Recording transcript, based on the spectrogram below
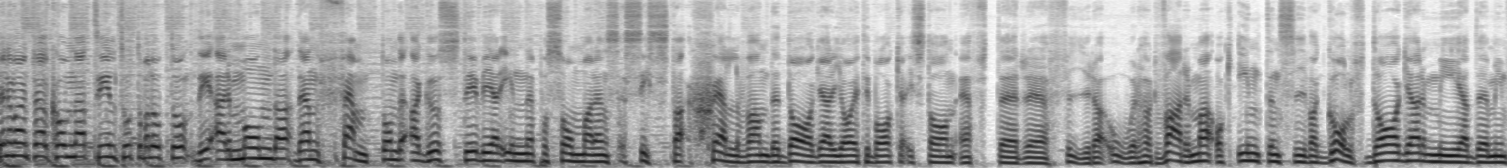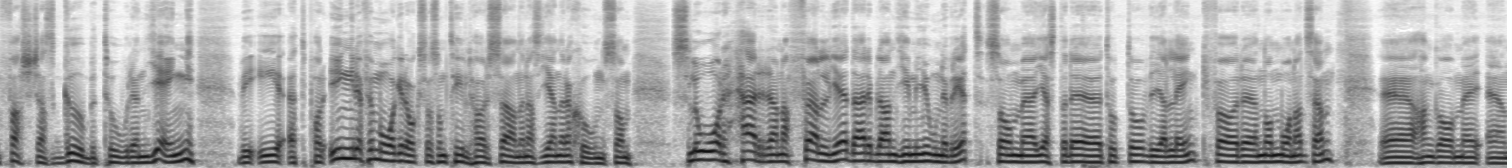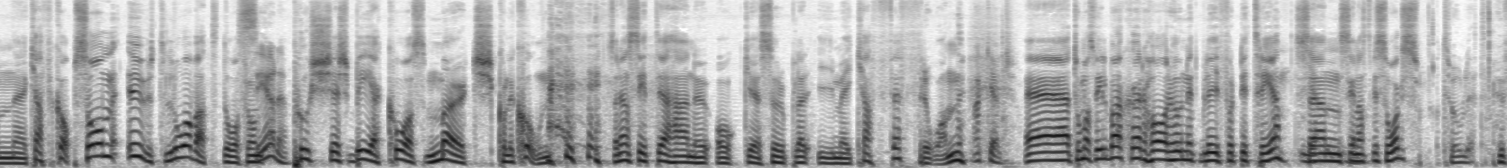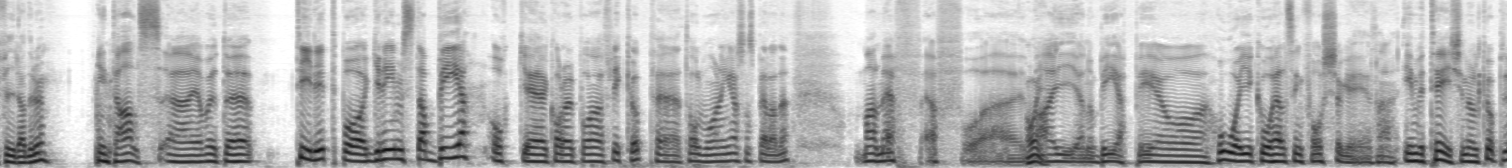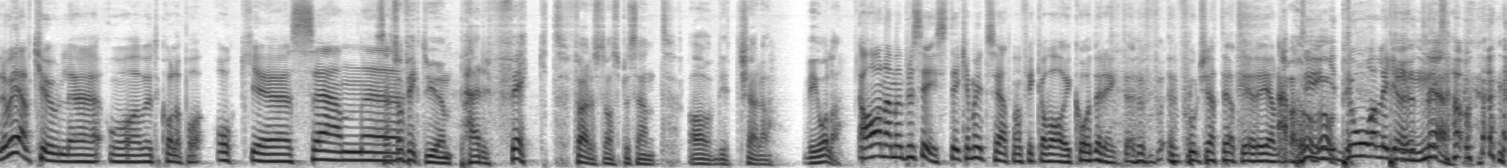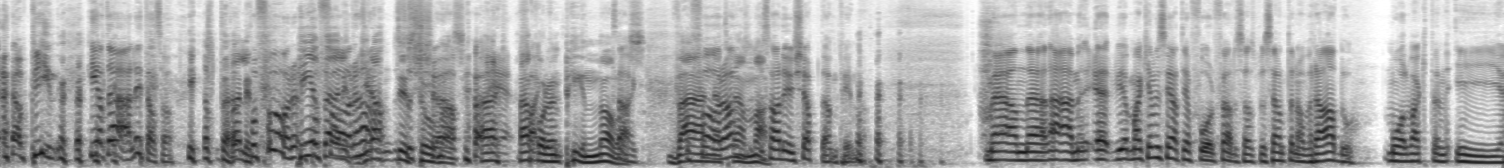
Känner varmt välkomna till Toto Balotto. Det är måndag den 15 augusti. Vi är inne på sommarens sista skälvande dagar. Jag är tillbaka i stan efter eh, fyra oerhört varma och intensiva golfdagar med eh, min farsas gubbtoren-gäng. Vi är ett par yngre förmågor också som tillhör sönernas generation som slår herrarna följe, däribland Jimmy Jonevret som eh, gästade Toto via länk för eh, någon månad sedan. Eh, han gav mig en kaffekopp som utlovat då från. Pushers BKs merch-kollektion. Så den sitter jag här nu och surplar i mig kaffe från. Vackert. Thomas Wilbacher har hunnit bli 43 sen senast vi sågs. Otroligt. Hur firade du? Inte alls. Eh, Jag var ute tidigt på Grimsta B och eh, kollade på flickcup, eh, 12-åringar som spelade. Malmö FF och eh. Bayern och BP och HJK Helsingfors och grejer. Såna Invitational Cup. Det var jävligt kul eh, att vara ute och kolla på. Och eh, sen... eh, Sen så fick du ju en perfekt födelsedagspresent av ditt kära Viola. Ja, nej men precis. Det kan man ju inte säga att man fick av AIK direkt. Fortsätter jag till det jävla dyngdåliga ut liksom. pin. Helt ärligt alltså. Helt ärligt. På, för, Helt på ärligt, förhand grattis så Thomas. köper jag Här, här får du en pinne av Tack. oss. På Värnet förhand hemma. så hade jag ju köpt den pinnen. men, eh, nej, men eh, man kan väl säga att jag får födelsedagspresenten av Rado, målvakten i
